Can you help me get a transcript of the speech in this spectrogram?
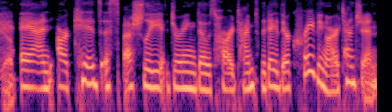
Yep. And our kids, especially during those hard times of the day, they're craving our attention.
